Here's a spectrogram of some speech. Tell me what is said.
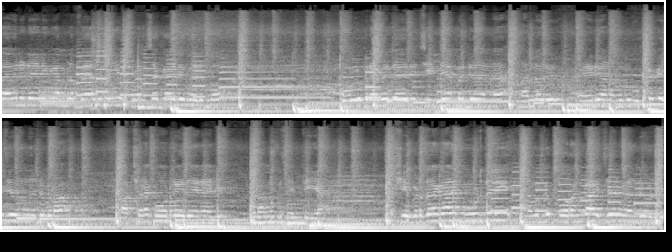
ഫാമിലി ഡൈനിങ് നമ്മൾ ഫാമിലി ഫ്രണ്ട്സൊക്കെ ആയിട്ട് വരുമ്പോൾ നമുക്ക് പ്രൈവറ്റ് ഒരു ജില്ലയെ പറ്റി തന്നെ നല്ലൊരു ഏരിയ നമുക്ക് ബുക്കൊക്കെ ചെയ്ത് തന്നിട്ട് ഇവിടെ ഭക്ഷണമൊക്കെ ഓർഡർ ചെയ്ത് കഴിഞ്ഞാൽ നമുക്ക് സെറ്റ് ചെയ്യാം. പക്ഷേ ഇവിടത്തേക്കാളും കൂടുതൽ നമുക്ക് പുറം കാഴ്ചകൾ കണ്ടുകൊണ്ട്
